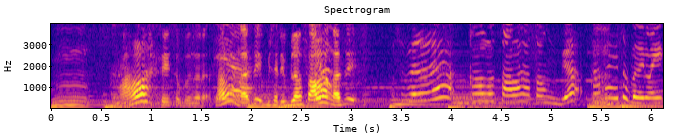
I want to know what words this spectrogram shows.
hmm, salah sih sebenarnya. Salah Iya. nggak sih? Bisa dibilang salah nggak sih? Sebenarnya kalau salah atau enggak karena itu balik lagi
